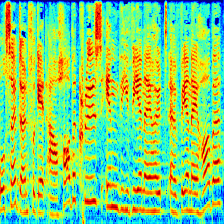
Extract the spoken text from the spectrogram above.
Also, don't forget our harbour cruise in the V&A, uh, V&A harbour.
